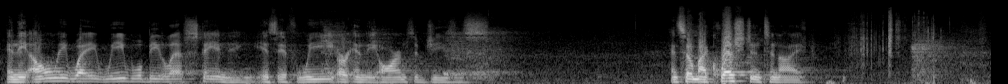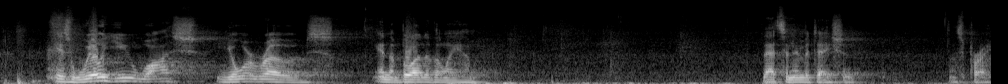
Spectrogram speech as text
And the only way we will be left standing is if we are in the arms of Jesus. And so, my question tonight is Will you wash your robes in the blood of the Lamb? That's an invitation. Let's pray.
